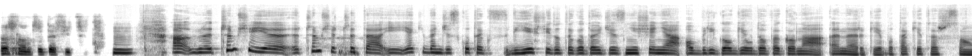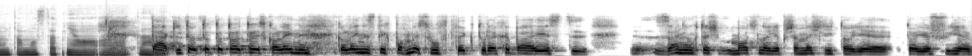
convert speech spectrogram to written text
rosnący deficyt. Hmm. A czym się, je, czym się czyta i jaki będzie skutek, jeśli do tego dojdzie zniesienia obligo giełdowego na energię, bo takie też są tam ostatnio e, plany. Tak, i to, to, to, to jest kolejny, kolejny z tych pomysłów, te, które chyba jest, zanim ktoś mocno je przemyśli, to, je, to już je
